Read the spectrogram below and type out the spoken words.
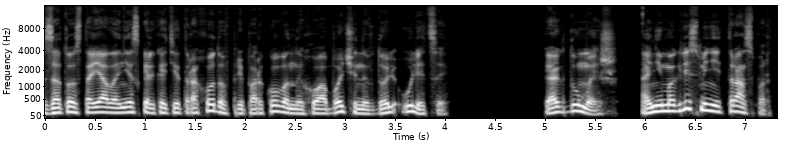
Зато стояло несколько тетраходов, припаркованных у обочины вдоль улицы. «Как думаешь, они могли сменить транспорт?»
